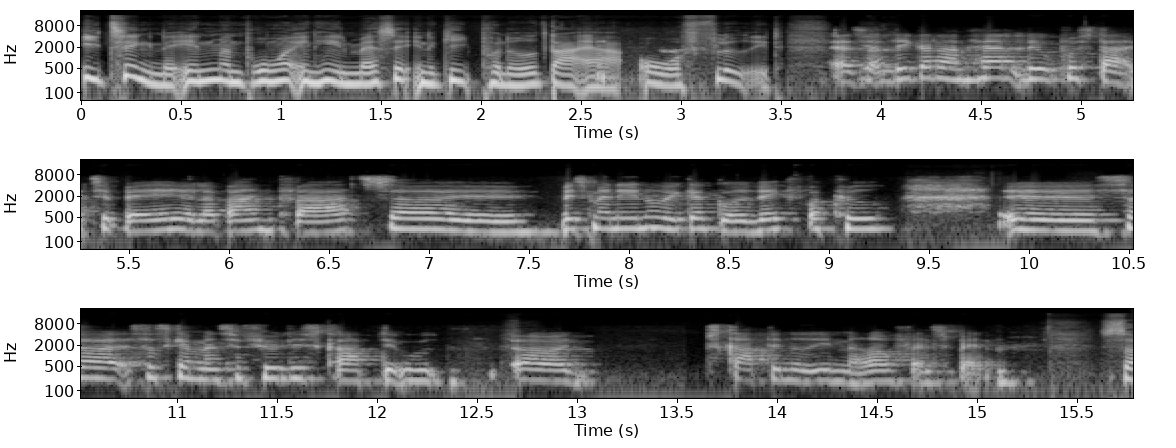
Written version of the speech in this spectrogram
i tingene, inden man bruger en hel masse energi på noget, der er overflødigt. Altså ligger der en halv lev på steg tilbage, eller bare en kvart, så øh, hvis man endnu ikke er gået væk fra kød, øh, så, så skal man selvfølgelig skrabe det ud. Og skrabe det ned i madaffaldsspanden. Så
